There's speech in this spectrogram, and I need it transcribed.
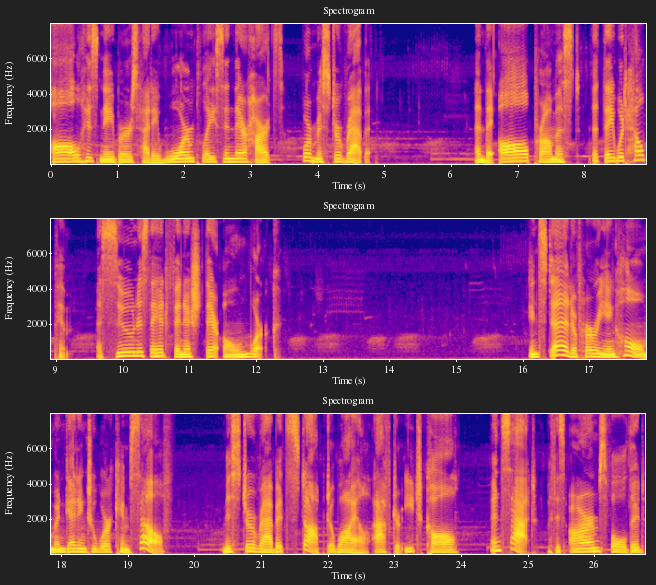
all his neighbors had a warm place in their hearts for Mr. Rabbit. And they all promised that they would help him as soon as they had finished their own work. Instead of hurrying home and getting to work himself, Mr. Rabbit stopped a while after each call and sat with his arms folded,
